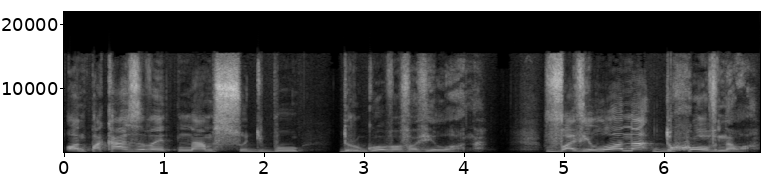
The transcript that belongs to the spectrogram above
Он показывает нам судьбу другого Вавилона. Вавилона духовного.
